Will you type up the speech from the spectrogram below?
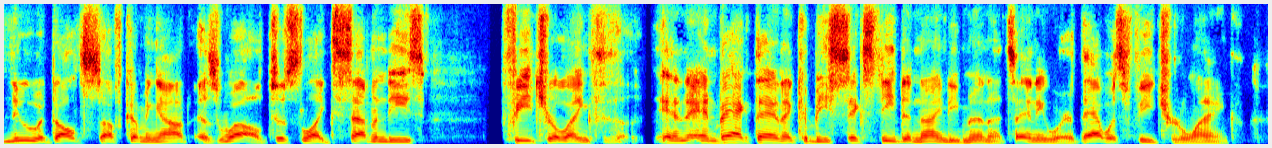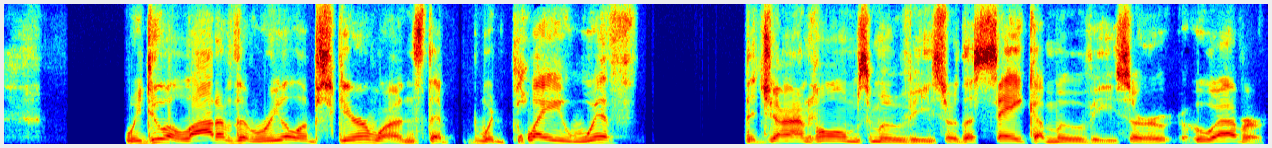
new adult stuff coming out as well, just like 70s feature length. And and back then it could be 60 to 90 minutes anywhere. That was feature length. We do a lot of the real obscure ones that would play with the John Holmes movies or the Seka movies or whoever.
